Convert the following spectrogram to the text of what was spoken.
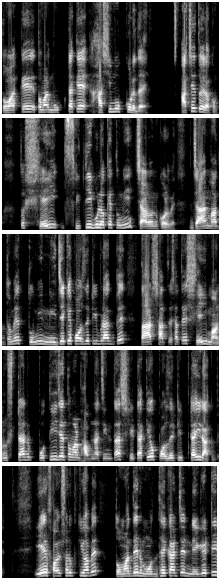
তোমাকে, তোমার মুখটাকে হাসি মুখ করে দেয়, আছে তো এরকম? তো সেই স্মৃতিগুলোকে তুমি চারণ করবে। যার মাধ্যমে তুমি নিজেকে পজিটিভ রাখবে, তার সাথে সাথে সেই মানুষটার প্রতি যে তোমার ভাবনা, চিন্তা, সেটাকেও পজিটিভটাই রাখবে। এর ফলস্বরূপ কি হবে? তোমাদের মধ্যেকার যে নেগেটিভ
